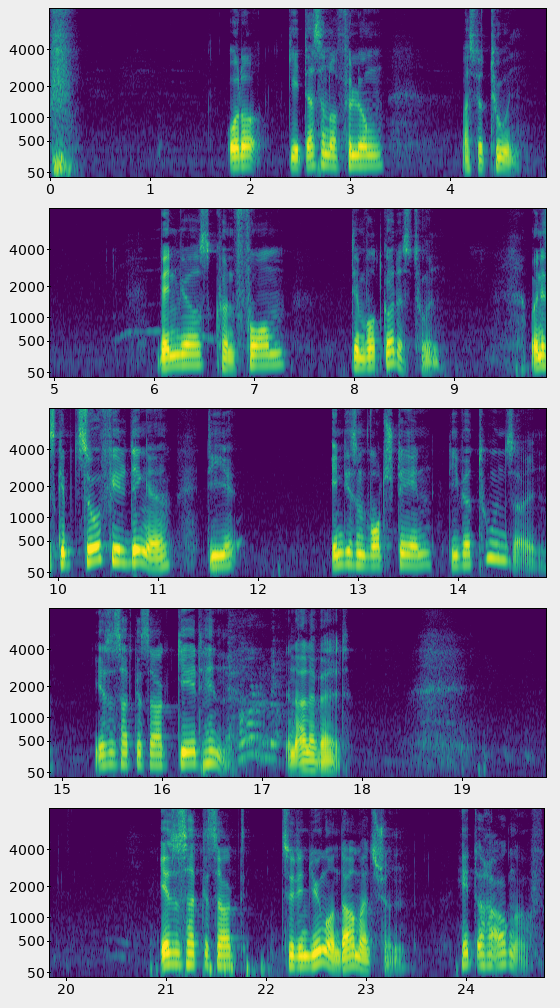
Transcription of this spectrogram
Oder geht das in Erfüllung, was wir tun? Wenn wir es konform dem Wort Gottes tun. Und es gibt so viele Dinge, die in diesem Wort stehen, die wir tun sollen. Jesus hat gesagt, geht hin in alle Welt. Jesus hat gesagt, zu den Jüngern damals schon, hebt eure Augen auf.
